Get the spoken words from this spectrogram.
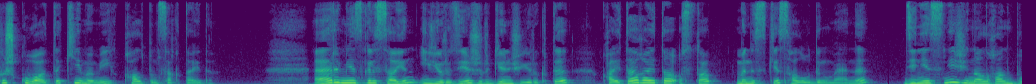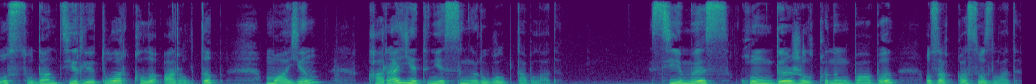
күш қуаты кемімей қалпын сақтайды. Әр мезгіл сайын үйірде жүрген жүйрікті қайта-қайта ұстап мініске салудың мәні денесіне жиналған бос судан терлету арқылы арылтып майын қара етіне сіңіру болып табылады. Семіз қоңды жылқының бабы ұзаққа созылады.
